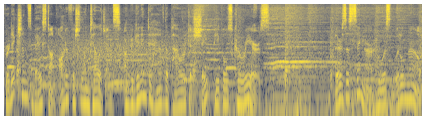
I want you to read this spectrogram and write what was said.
Predictions based on artificial intelligence are beginning to have the power to shape people's careers. There's a singer who was little known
